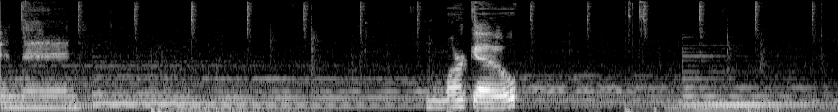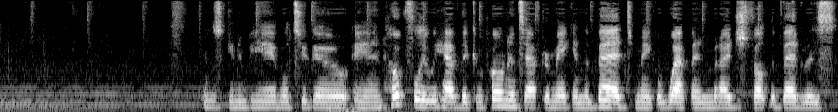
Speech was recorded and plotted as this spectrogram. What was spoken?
And then Marco is going to be able to go and hopefully we have the components after making the bed to make a weapon, but I just felt the bed was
